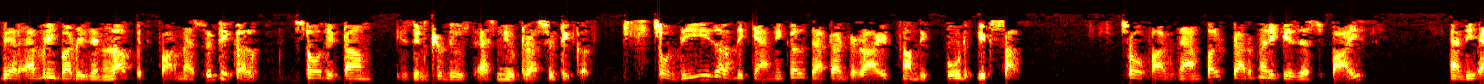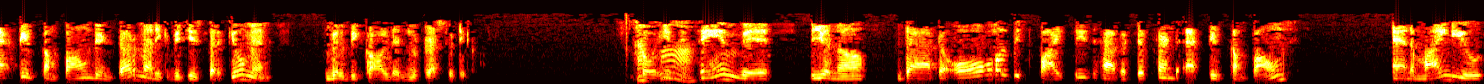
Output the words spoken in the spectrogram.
where everybody is in love with pharmaceutical, so the term is introduced as nutraceutical. So these are the chemicals that are derived from the food itself. So for example, turmeric is a spice and the active compound in turmeric, which is curcumin, will be called a nutraceutical. So uh-huh. in the same way, you know, that all the spices have a different active compounds. And mind you,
